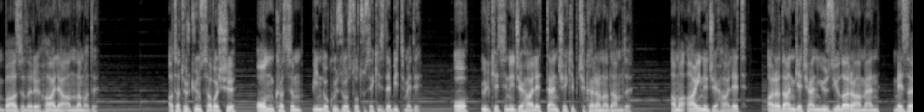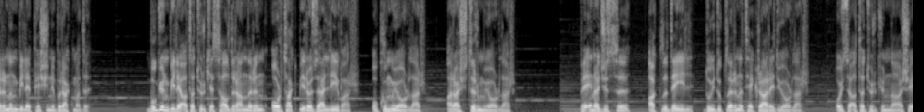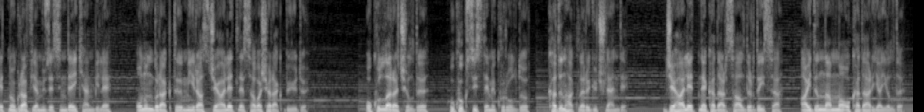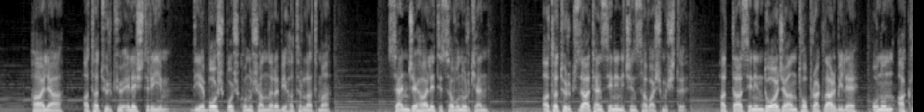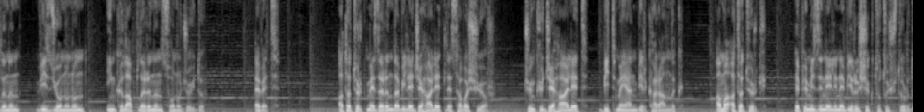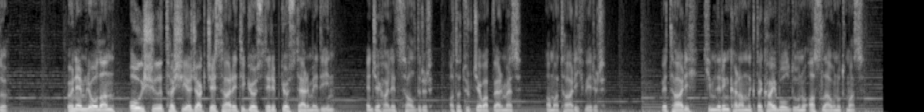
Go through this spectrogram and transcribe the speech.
bazıları hala anlamadı. Atatürk'ün savaşı 10 Kasım 1938'de bitmedi. O, ülkesini cehaletten çekip çıkaran adamdı. Ama aynı cehalet, aradan geçen yüzyıla rağmen mezarının bile peşini bırakmadı. Bugün bile Atatürk'e saldıranların ortak bir özelliği var. Okumuyorlar, araştırmıyorlar. Ve en acısı, aklı değil, duyduklarını tekrar ediyorlar. Oysa Atatürk'ün naaşı etnografya müzesindeyken bile onun bıraktığı miras cehaletle savaşarak büyüdü. Okullar açıldı, hukuk sistemi kuruldu, kadın hakları güçlendi. Cehalet ne kadar saldırdıysa aydınlanma o kadar yayıldı. Hala Atatürk'ü eleştireyim diye boş boş konuşanlara bir hatırlatma. Sen cehaleti savunurken Atatürk zaten senin için savaşmıştı. Hatta senin doğacağın topraklar bile onun aklının, vizyonunun, inkılaplarının sonucuydu. Evet, Atatürk mezarında bile cehaletle savaşıyor. Çünkü cehalet bitmeyen bir karanlık. Ama Atatürk hepimizin eline bir ışık tutuşturdu. Önemli olan o ışığı taşıyacak cesareti gösterip göstermediğin. E, cehalet saldırır. Atatürk cevap vermez ama tarih verir. Ve tarih kimlerin karanlıkta kaybolduğunu asla unutmaz.''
